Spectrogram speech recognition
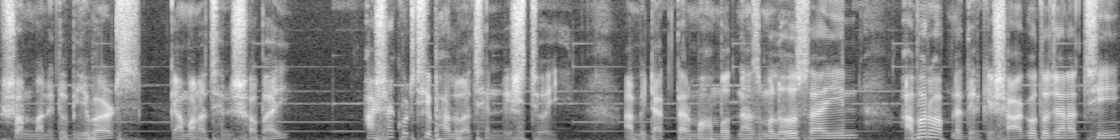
সম্মানিত ভিভার্স কেমন আছেন সবাই? আশা করছি ভালো আছেন নিশ্চয়ই। আমি ডাক্তার মোহাম্মদ নাজমুল হোসাইন, আবারও আপনাদেরকে স্বাগত জানাচ্ছি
